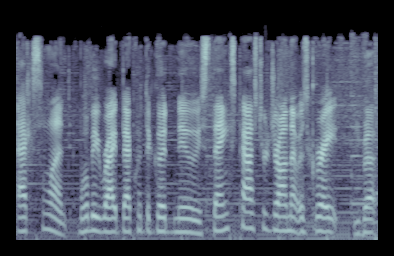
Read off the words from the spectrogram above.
Excellent. We'll be right back with the good news. Thanks, Pastor John. That was great. You bet.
